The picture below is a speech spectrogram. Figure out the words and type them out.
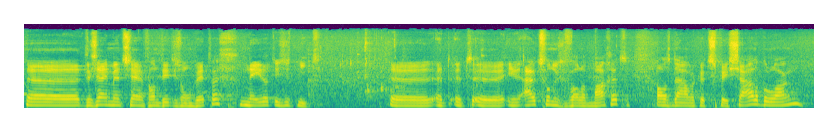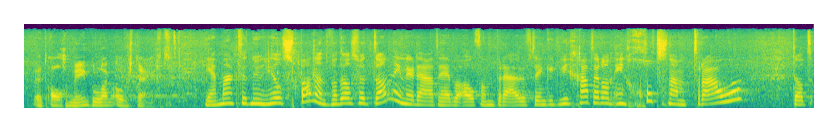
Eh, er zijn mensen die zeggen van dit is onwettig. Nee, dat is het niet. Eh, het, het, eh, in uitzonderingsgevallen mag het, als namelijk het speciale belang het algemeen belang overstijgt. Jij maakt het nu heel spannend. Want als we het dan inderdaad hebben over een bruiloft, denk ik, wie gaat er dan in godsnaam trouwen dat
